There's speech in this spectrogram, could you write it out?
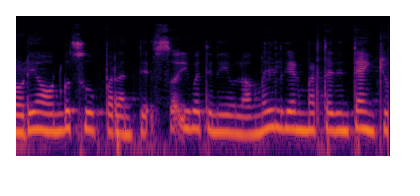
ನೋಡಿ ಅವನಿಗೂ ಸೂಪರ್ ಅಂತೆ. ಸೊ ಇವತ್ತಿನ ಈ ವ್ಲಾಗ್ನ ಇಲ್ಲಿಗೆ ಏನು ಮಾಡ್ತಾಯಿದ್ದೀನಿ ಥ್ಯಾಂಕ್ ಯು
